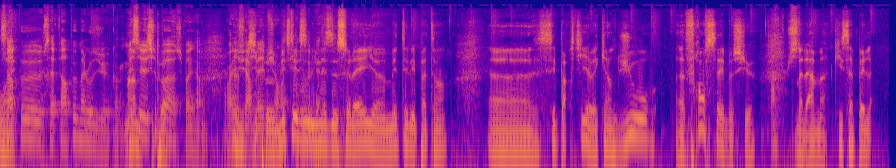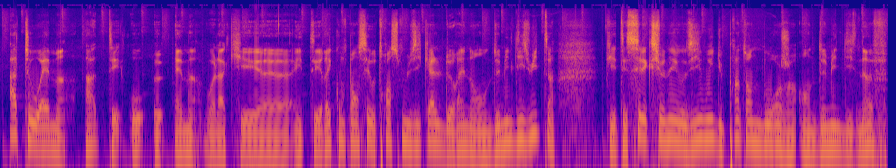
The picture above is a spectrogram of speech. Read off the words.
ouais. un peu, ça fait un peu mal aux yeux. Quand même. Mais c'est pas, grave. On va les fermer puis on Mettez vos lunettes de soleil, euh, mettez les patins. Euh, c'est parti avec un duo français, monsieur, Ah, madame, qui s'appelle ATOM, A-T-O-E-M, voilà, qui a été récompensé au Transmusical de Rennes en 2018, qui été sélectionné aux Inuits du Printemps de Bourges en 2019.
